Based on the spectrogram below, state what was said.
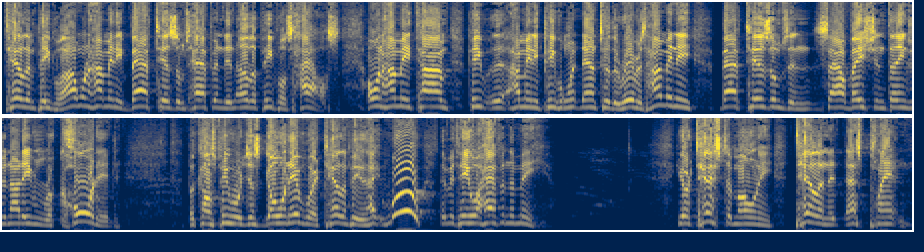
telling people. I wonder how many baptisms happened in other people's house. I wonder how many times people, how many people went down to the rivers. How many baptisms and salvation things are not even recorded because people were just going everywhere telling people, "Hey, woo! Let me tell you what happened to me." Your testimony telling it that's planting.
